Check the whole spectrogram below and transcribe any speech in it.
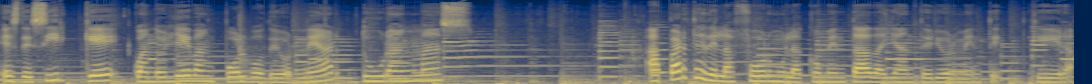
Es decir, que cuando llevan polvo de hornear duran más. Aparte de la fórmula comentada ya anteriormente, que era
